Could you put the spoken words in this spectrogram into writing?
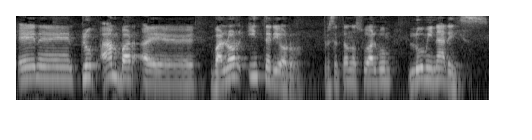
en el Club Ámbar eh, Valor Interior presentando su álbum Luminaris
